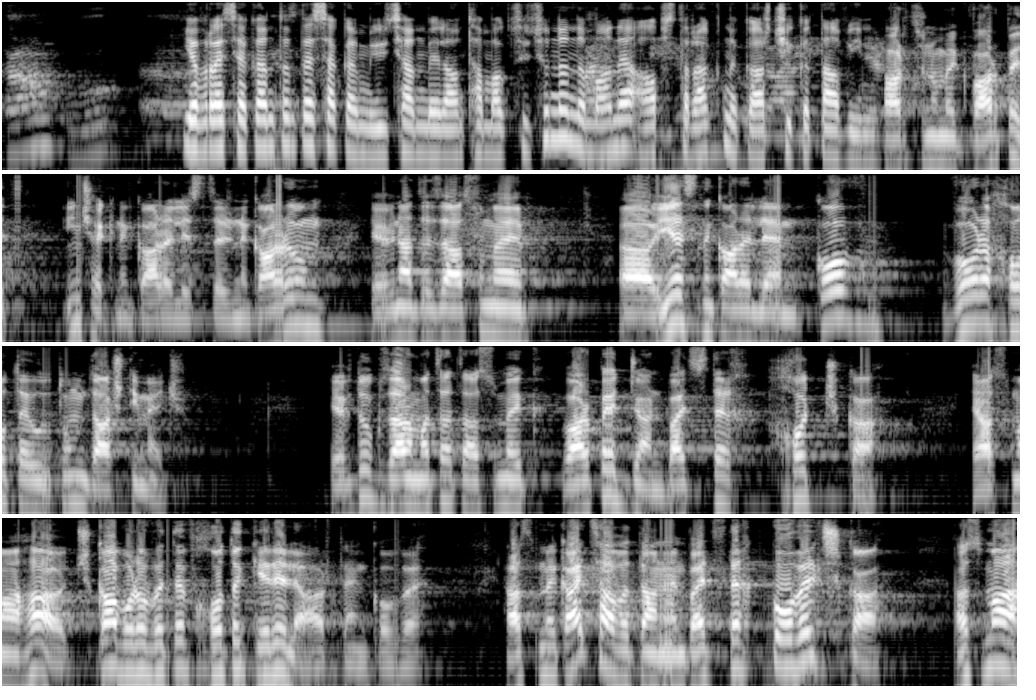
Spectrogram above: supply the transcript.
Եվրասիական տնտեսական միության մեր անդամակցությունը նման է абստրակտ նկարչի կտավին։ Հարցնում եք վարպետ, ինչ եք նկարել այս ձեր նկարում, եւ նա ձեզ ասում է ես նկարել եմ կով, որը խոտ է ուտում դաշտի մեջ։ Եվ դուք զարմացած ասում եք վարպետ ջան, բայց այդտեղ խոտ չկա։ Եվ ասում է, հա, չկա, որովհետեւ խոտը կերել է արդեն կովը։ Ասում եք, այ ցավը տանեմ, բայց այդտեղ կով էլ չկա։ Ասում է,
